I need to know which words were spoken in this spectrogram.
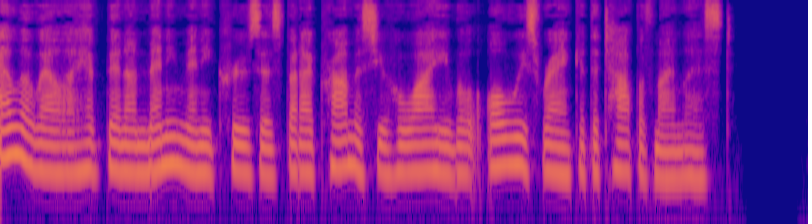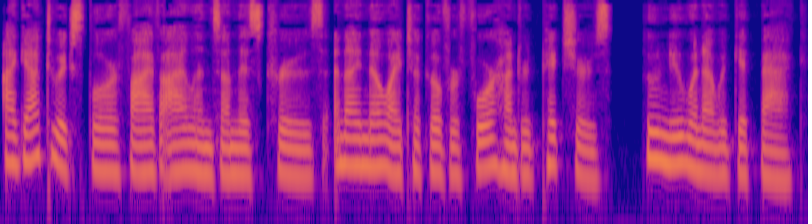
LOL, I have been on many, many cruises, but I promise you, Hawaii will always rank at the top of my list. I got to explore five islands on this cruise, and I know I took over 400 pictures. Who knew when I would get back?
